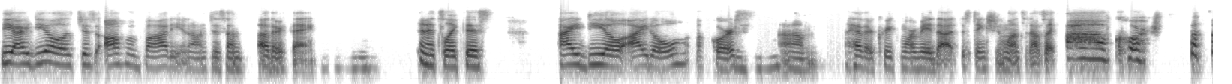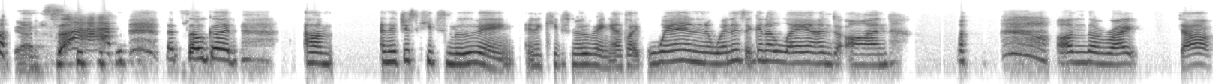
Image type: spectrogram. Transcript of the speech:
the ideal is just off of body and onto some other thing. Mm-hmm. And it's like this ideal idol, of course. Mm-hmm. Um, Heather Creekmore made that distinction once, and I was like, ah, oh, of course. Yes. ah, that's so good. Um, and it just keeps moving and it keeps moving and it's like when when is it going to land on on the right stuff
